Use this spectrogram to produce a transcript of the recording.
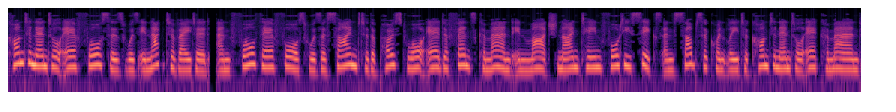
Continental Air Forces was inactivated, and 4th Air Force was assigned to the post-war Air Defense Command in March 1946 and subsequently to Continental Air Command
